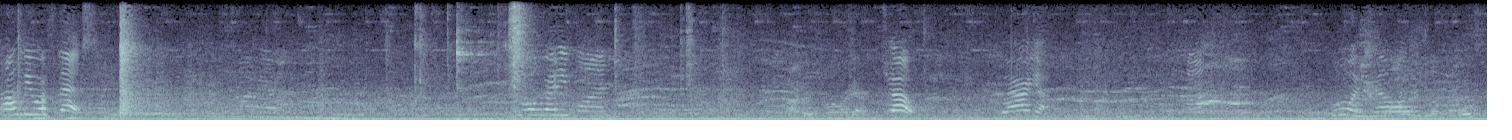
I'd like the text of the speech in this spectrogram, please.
help me with this. Joe, where are you? Huh? Oh, I know.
